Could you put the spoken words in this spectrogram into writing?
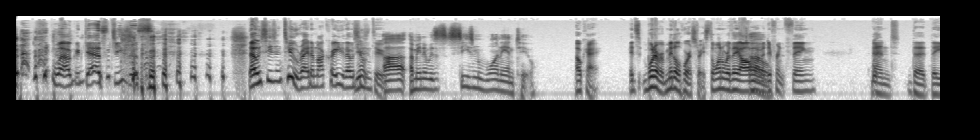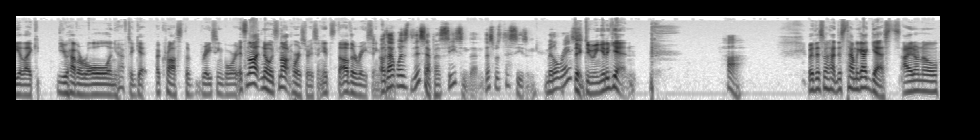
wow, good guess. Jesus. that was season two, right? I'm not crazy. That was You're- season two. Uh, I mean, it was season one and two. Okay. It's whatever, middle horse race. The one where they all have a Oh. different thing Wait. and the they like you have a role and you have to get across the racing board. It's not no, it's not horse racing. It's the other racing. Oh, thing. that was this episode season then. This was this season. Middle race? they're doing it again. Huh. But this one had this time we got guests. I don't know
